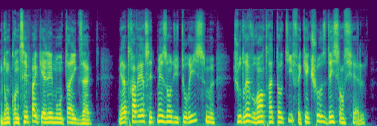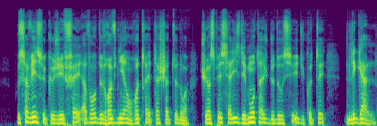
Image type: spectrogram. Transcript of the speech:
Donc on ne sait pas quel est le montant exact. Mais à travers cette maison du tourisme, je voudrais vous rendre attentif à quelque chose d'essentiel. Vous savez ce que j'ai fait avant de revenir en retraite à Châtenois. Je suis un spécialiste des montages de dossiers du côté légal.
